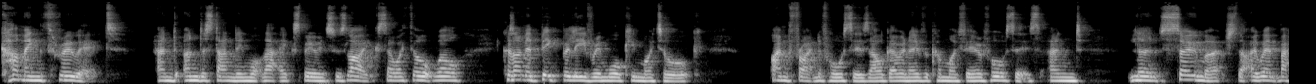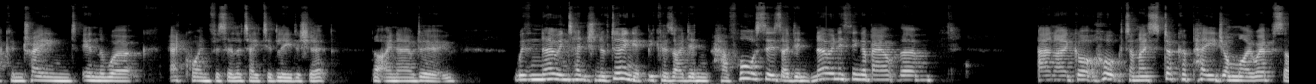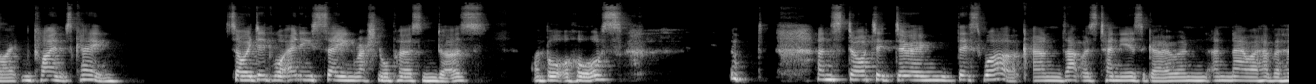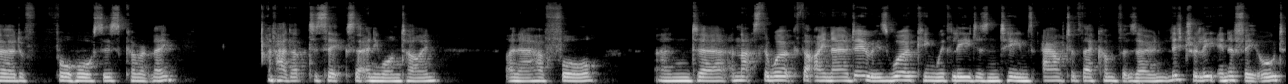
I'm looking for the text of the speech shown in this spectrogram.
coming through it and understanding what that experience was like. So I thought, well, because I'm a big believer in walking my talk, I'm frightened of horses. I'll go and overcome my fear of horses. And learned so much that I went back and trained in the work equine facilitated leadership that I now do with no intention of doing it because I didn't have horses, I didn't know anything about them. And I got hooked and I stuck a page on my website and clients came. So I did what any sane, rational person does. I bought a horse and started doing this work. And that was 10 years ago. And, and now I have a herd of four horses currently. I've had up to six at any one time. I now have four. And, uh, and that's the work that I now do is working with leaders and teams out of their comfort zone, literally in a field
